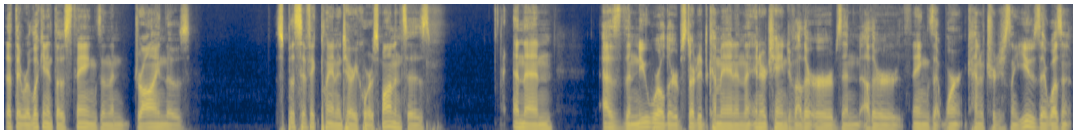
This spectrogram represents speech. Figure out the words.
that they were looking at those things and then drawing those specific planetary correspondences. And then as the new world herbs started to come in and the interchange of other herbs and other things that weren't kind of traditionally used, there wasn't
